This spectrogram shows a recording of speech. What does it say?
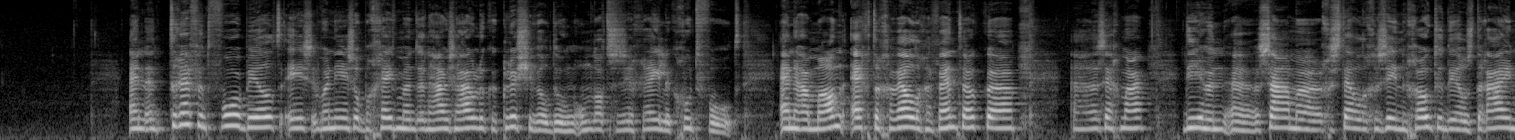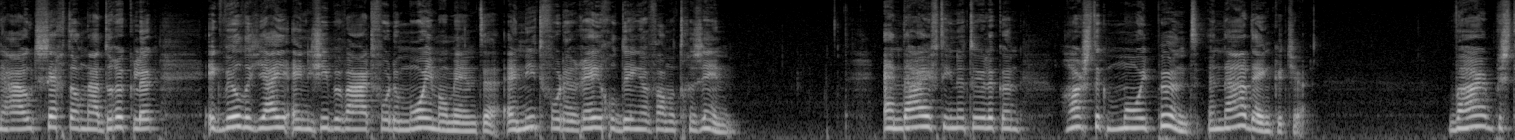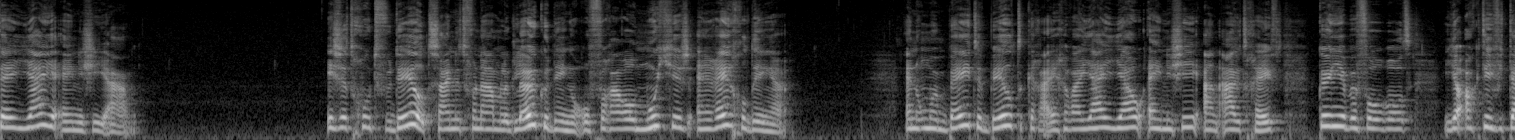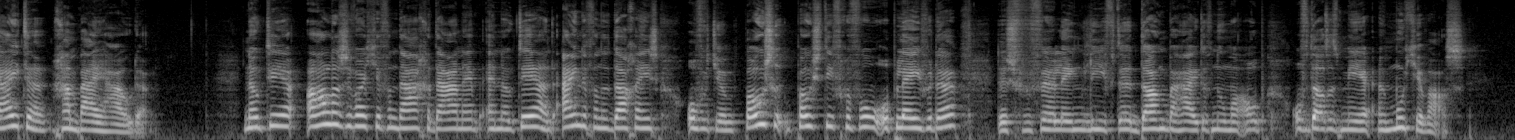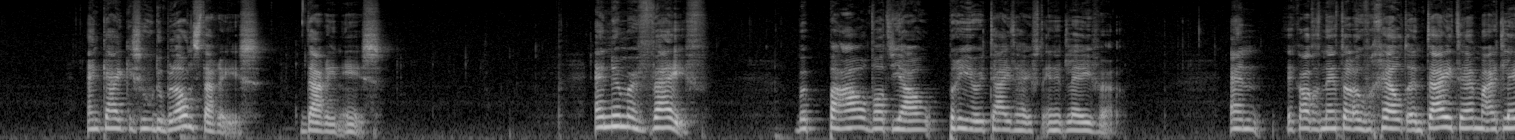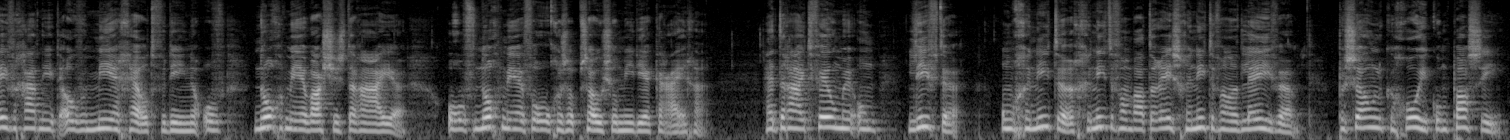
En een treffend voorbeeld is wanneer ze op een gegeven moment een huishoudelijke klusje wil doen, omdat ze zich redelijk goed voelt. En haar man, echt een geweldige vent ook, uh, zeg maar, die hun uh, samengestelde gezin grotendeels draaiende houdt, zegt dan nadrukkelijk: Ik wil dat jij je energie bewaart voor de mooie momenten en niet voor de regeldingen van het gezin. En daar heeft hij natuurlijk een hartstikke mooi punt, een nadenkertje. Waar besteed jij je energie aan? Is het goed verdeeld? Zijn het voornamelijk leuke dingen of vooral moedjes en regeldingen? En om een beter beeld te krijgen waar jij jouw energie aan uitgeeft, kun je bijvoorbeeld je activiteiten gaan bijhouden. Noteer alles wat je vandaag gedaan hebt en noteer aan het einde van de dag eens of het je een positief gevoel opleverde. Dus vervulling, liefde, dankbaarheid of noem maar op. Of dat het meer een moedje was. En kijk eens hoe de balans daar is, daarin is. En nummer 5. Bepaal wat jouw prioriteit heeft in het leven. En ik had het net al over geld en tijd, hè, maar het leven gaat niet over meer geld verdienen of nog meer wasjes draaien of nog meer volgers op social media krijgen. Het draait veel meer om liefde, om genieten, genieten van wat er is, genieten van het leven, persoonlijke groei, compassie.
